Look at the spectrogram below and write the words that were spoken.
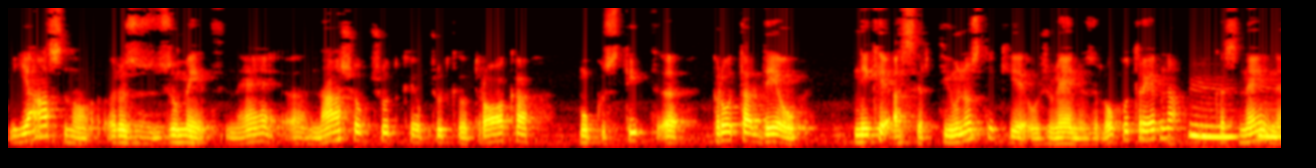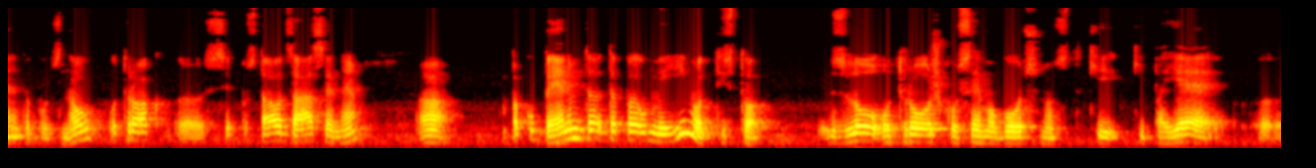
jasno razumeti. Ne, uh, naše občutke, občutke otroka, mu pustiti uh, prav ta del neke asertivnosti, ki je v življenju zelo potrebna, mm. kasneje, ne, da bo znal otrok uh, se postaviti zase. Ne, uh, ampak v enem, da, da pa omejimo tisto zelo otroško vsemogočnost, ki, ki pa je uh,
